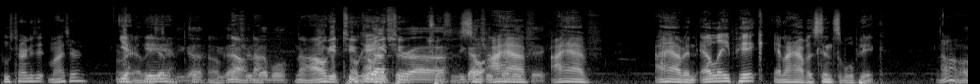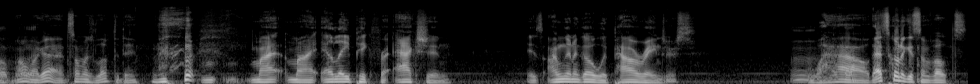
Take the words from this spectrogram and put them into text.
whose turn is it? My turn. Or Yeah, LA's yeah, yeah. You got, Oh. you got No, your no, double. no. I don't get two. Okay. You got get two uh, choices. you So got your I have, pick. I have, I have an LA pick and I have a sensible pick. oh, Oh, oh my God! So much love today. My my LA pick for action is I'm gonna go with Power Rangers. Mm, wow, that's gonna get some votes.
